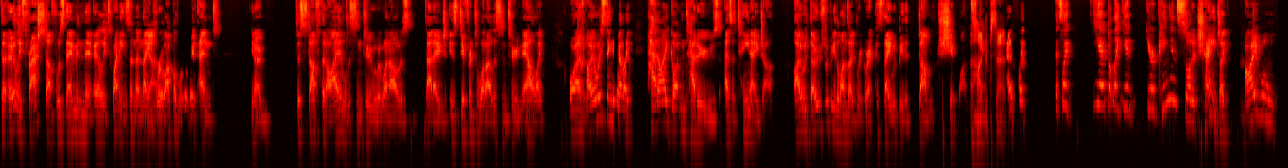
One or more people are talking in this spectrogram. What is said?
the early thrash stuff was them in their early twenties, and then they Yeah. grew up a little bit, and you know, the stuff that I listened to when I was that age is different to what I listen to now. Like, or I, Totally. I always think about like, had I gotten tattoos as a teenager, I would those would be the ones I'd regret because they would be the dumb shit ones. a hundred percent. And it's like, it's like, yeah, but like your your opinions sort of change. Like mm. I will.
